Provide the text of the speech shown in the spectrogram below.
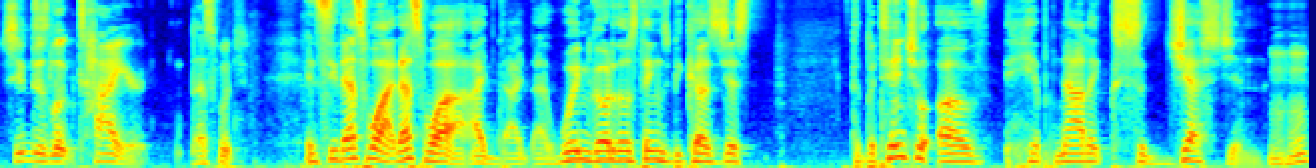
She just looked tired. That's what. And see, that's why that's why I, I I wouldn't go to those things because just the potential of hypnotic suggestion.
